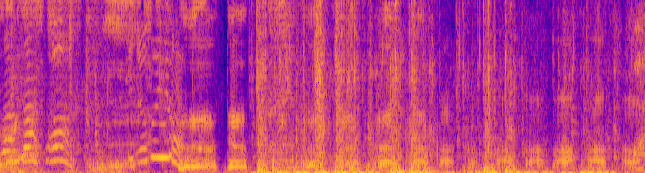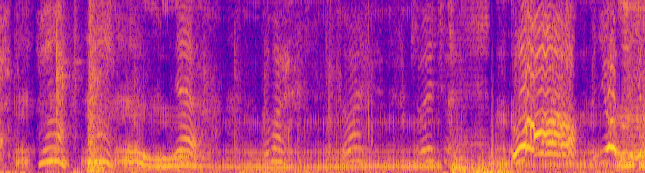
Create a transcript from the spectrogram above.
Назад! А! Ё-моё! Не! Давай! Давай! Швидше! О! Ё-моё!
